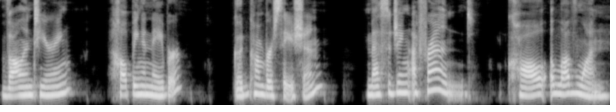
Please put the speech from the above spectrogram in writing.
volunteering, helping a neighbor, good conversation, messaging a friend, call a loved one,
